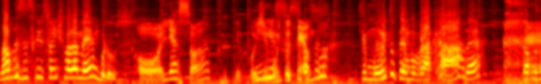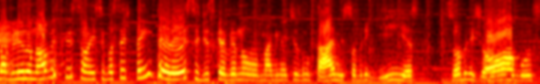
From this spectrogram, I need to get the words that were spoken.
novas inscrições para membros. Olha só, depois de Isso, muito se tempo. você- de muito tempo pra cá, né? Estamos É. abrindo novas inscrições. Se vocês têm interesse de escrever no Magnetismo Time sobre guias, sobre jogos,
